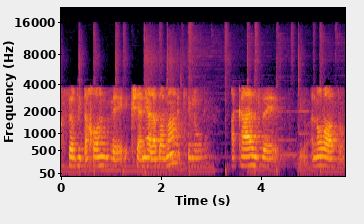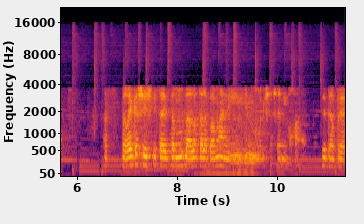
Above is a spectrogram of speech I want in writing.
חסר ביטחון, וכשאני על הבמה, כאילו, הקהל זה, כאילו, אני לא רואה אותו. אז ברגע שיש לי את ההזדמנות לעלות על הבמה, אני, אני מרגישה שאני יכולה לדבר,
